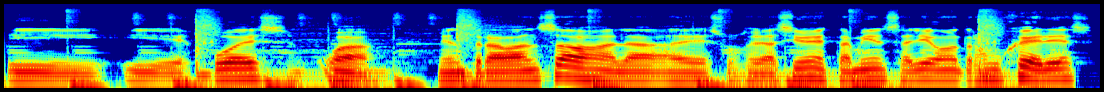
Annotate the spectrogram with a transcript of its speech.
Y, después, bueno, mientras avanzaba la, eh, sus relaciones, también salía con otras mujeres.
